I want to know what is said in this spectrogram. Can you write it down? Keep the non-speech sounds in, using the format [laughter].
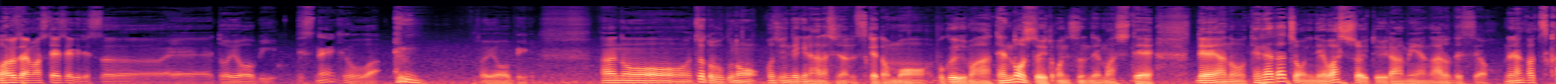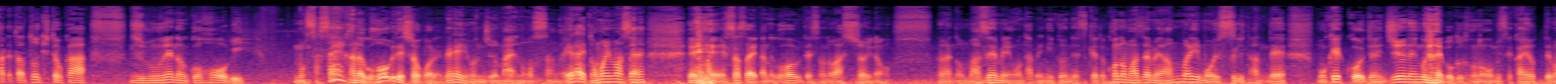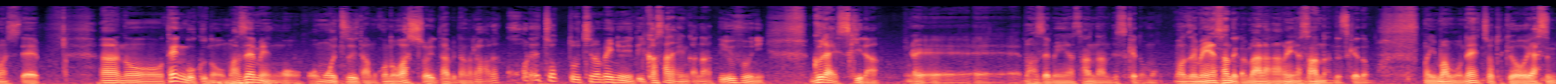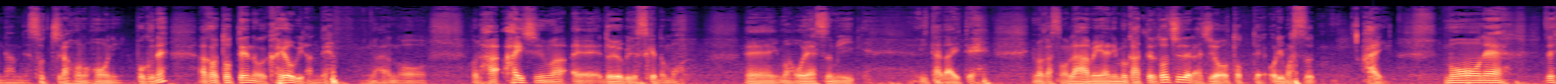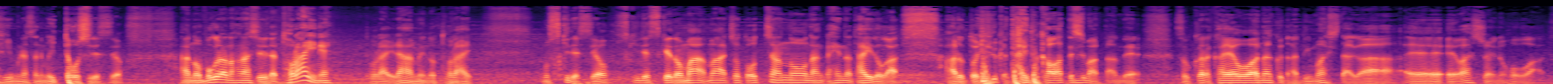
おはようございます。定石です。えー、土曜日ですね、今日は。[clears throat] 土曜日。あのー、ちょっと僕の個人的な話なんですけども、僕今、天王寺というところに住んでまして、で、あの、寺田町にね、ワッショイというラーメン屋があるんですよ。で、なんか疲れた時とか、自分へのご褒美、もうささやかなご褒美でしょ、これね。40前のおっさんが偉いと思いません。えー、ささやかなご褒美でそのワッショイの、あの、混ぜ麺を食べに行くんですけど、この混ぜ麺あんまりも美味しすぎたんで、もう結構、ね、10年ぐらい僕このお店通ってまして、あの、天国の混ぜ麺を思いついたもこのワッショイ食べながら、あれ、これちょっとうちのメニューに活かされへんかなっていう風に、ぐらい好きな、えー、混ぜ麺屋さんなんですけども、混ぜ麺屋さんというか、まあ、ラーメン屋さんなんですけども、まあ、今もね、ちょっと今日休みなんで、そちら方の方に、僕ね、あ、これ撮ってんのが火曜日なんで、あの、これ配信は、えー、土曜日ですけども、えー、今お休みいただいて、今からそのラーメン屋に向かってる途中でラジオを撮っております。はい。もうね、ぜひ皆さんにも行ってほしいですよ。あの、僕らの話で言ったらトライね。トライ、ラーメンのトライ。も好きですよ。好きですけど、まあまあ、ちょっとおっちゃんのなんか変な態度があるというか、態度変わってしまったんで、そこから通わなくなりましたが、えー、ワッショイの方は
